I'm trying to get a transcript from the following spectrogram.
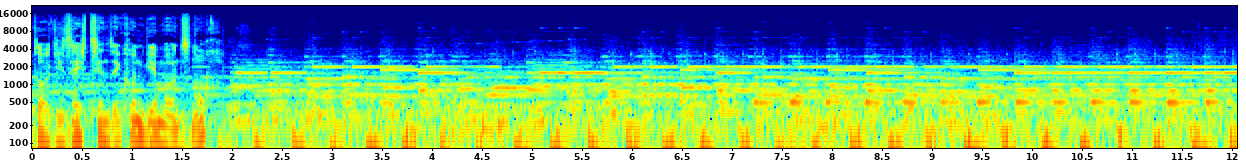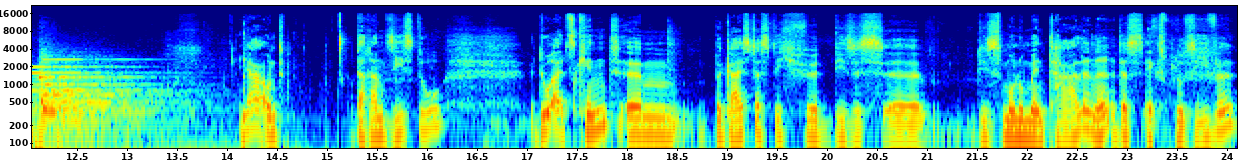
So, die 16 Sekunden geben wir uns noch. Ja, und daran siehst du, du als Kind ähm, begeisterst dich für dieses, äh, dieses Monumentale, ne, das Explosive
